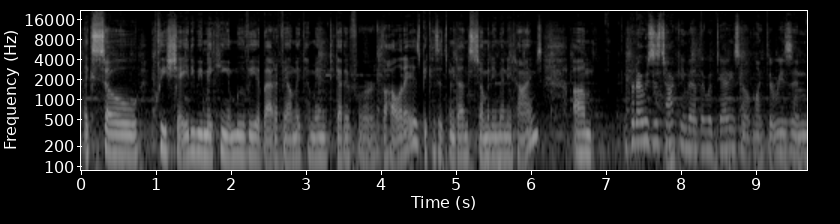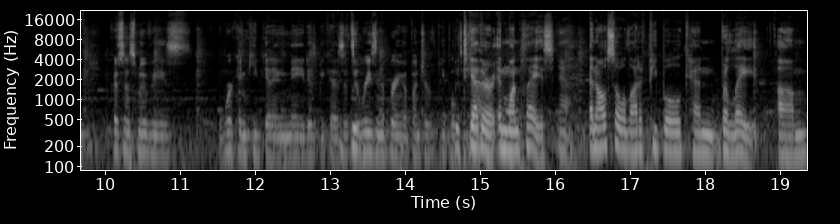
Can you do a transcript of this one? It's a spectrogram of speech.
like so cliche to be making a movie about a family coming together for the holidays because it's been done so many many times um, But I was just talking about that with Daddy's Home. Like the reason Christmas movies work and keep getting made is because it's a reason to bring a bunch of people put together in one place. Yeah. And also, a lot of people can relate. Um,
